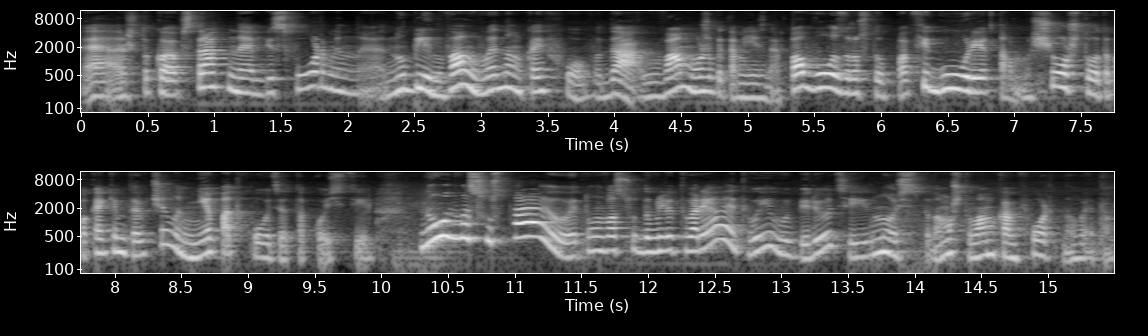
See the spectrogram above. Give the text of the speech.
э, что такое абстрактное, бесформенное. Ну, блин, вам в этом кайфово, да. Вам, может быть, там, я не знаю, по возрасту, по фигуре, там, еще что-то, по каким-то причинам не подходит такой стиль. Но он вас устраивает, он вас удовлетворяет, вы его берете и носите, потому что вам комфортно в этом.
